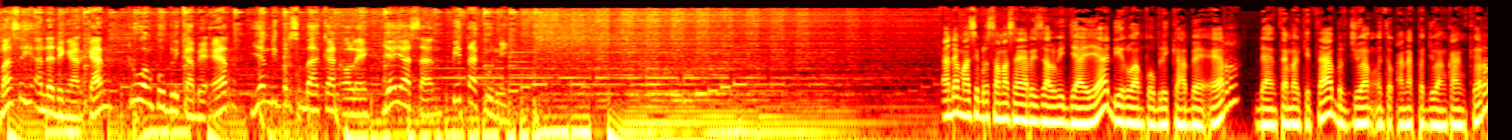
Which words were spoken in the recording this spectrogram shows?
Masih Anda dengarkan Ruang Publik KBR yang dipersembahkan oleh Yayasan Pita Kuning. Anda masih bersama saya Rizal Wijaya di Ruang Publik KBR dan tema kita berjuang untuk anak pejuang kanker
